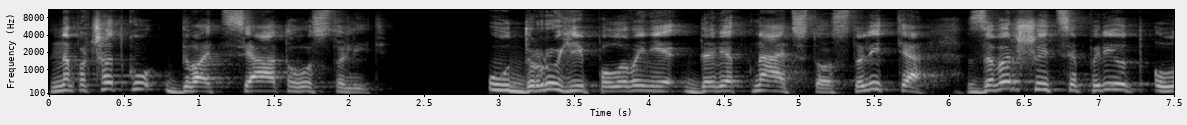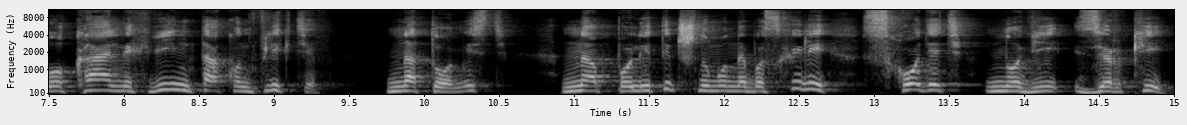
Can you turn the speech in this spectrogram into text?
на початку 20-го століття. У другій половині 19 століття завершується період локальних війн та конфліктів. Натомість на політичному небосхилі сходять нові зірки.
